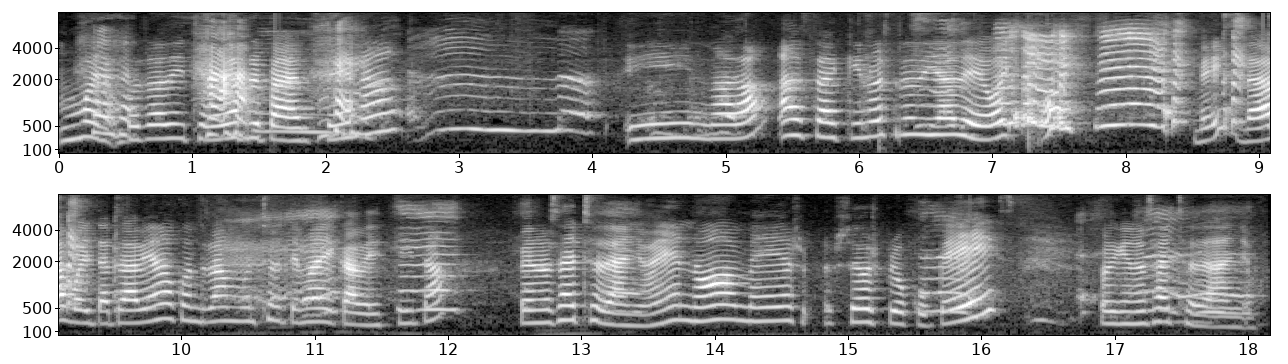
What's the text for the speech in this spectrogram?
Bueno, pues lo dicho, voy a preparar cena. Y nada, hasta aquí nuestro día de hoy. ¿Veis? Da la vuelta. Todavía no controla mucho el tema de cabecita. Pero nos ha hecho daño, ¿eh? No me se os preocupéis. Porque nos ha hecho daño.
